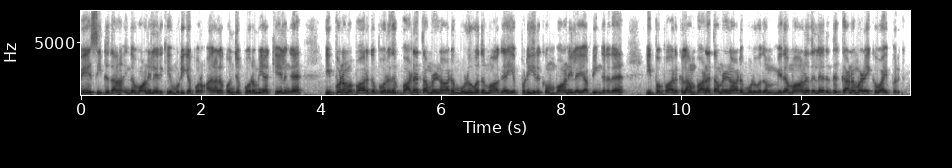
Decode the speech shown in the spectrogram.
பேசிட்டு தான் இந்த வானிலை அறிக்கையை முடிக்க போகிறோம் அதனால் கொஞ்சம் பொறுமையாக கேளுங்க. இப்போ நம்ம பார்க்க போகிறது வட தமிழ்நாடு முழுவதுமாக எப்படி இருக்கும் வானிலை அப்படிங்கிறத இப்போ பார்க்கலாம். வட தமிழ்நாடு முழுவதும் மிதமானதுலேருந்து கனமழைக்கு வாய்ப்பு இருக்குது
